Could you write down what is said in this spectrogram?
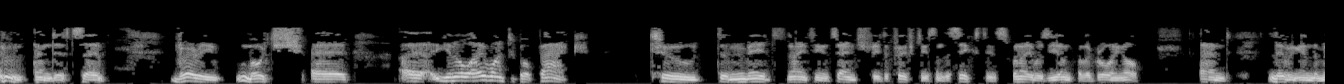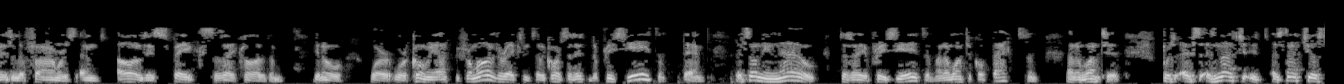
and it's uh, very much, uh, you know, I want to go back to the mid 19th century, the 50s and the 60s, when I was a young fellow growing up and living in the middle of farmers and all these fakes, as I call them, you know, were, were coming at me from all directions. And of course, I didn't appreciate them then. It's only now that I appreciate them and I want to go back to them and I want to, but it's, it's not, it's not just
